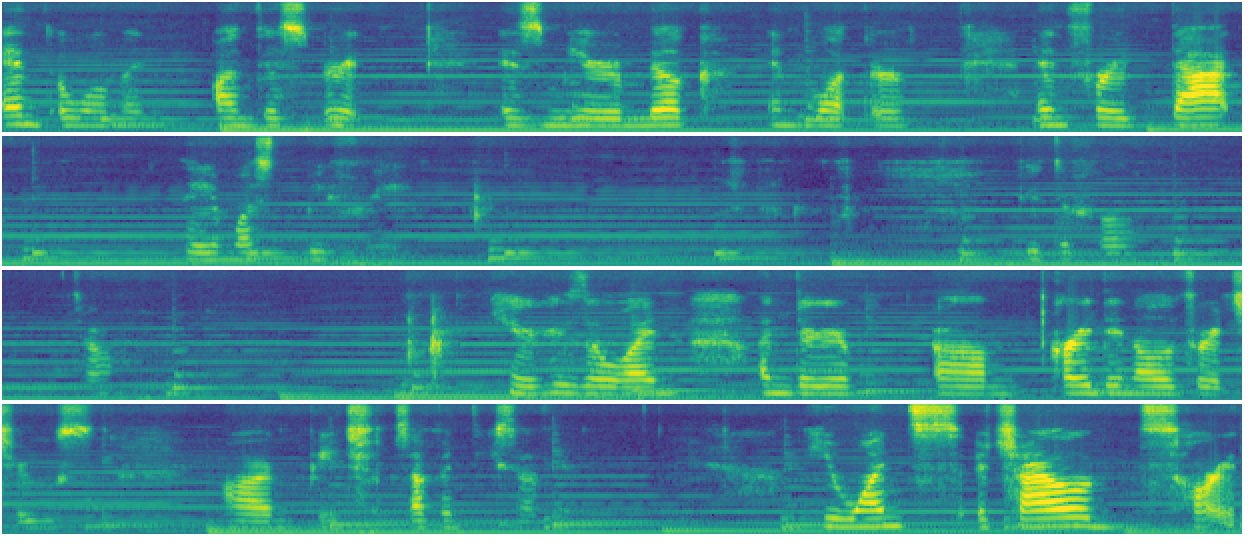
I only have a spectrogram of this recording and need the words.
and a woman on this earth is mere milk and water, and for that they must be free. Beautiful. So, here is the one under um, cardinal virtues on page 77. He wants a child's heart,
